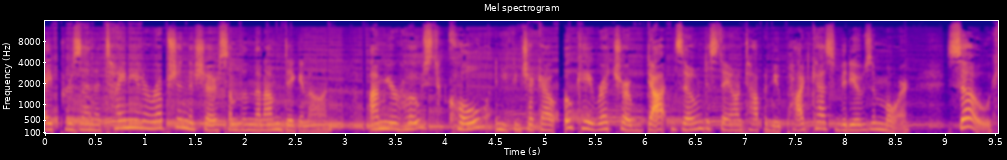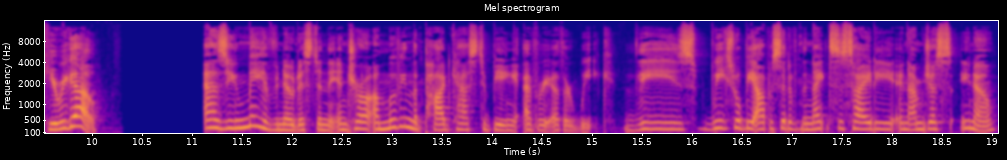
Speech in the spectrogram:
I present a tiny interruption to share something that I'm digging on. I'm your host, Cole, and you can check out okretro.zone to stay on top of new podcasts, videos, and more. So, here we go. As you may have noticed in the intro, I'm moving the podcast to being every other week. These weeks will be opposite of the Night Society, and I'm just, you know,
